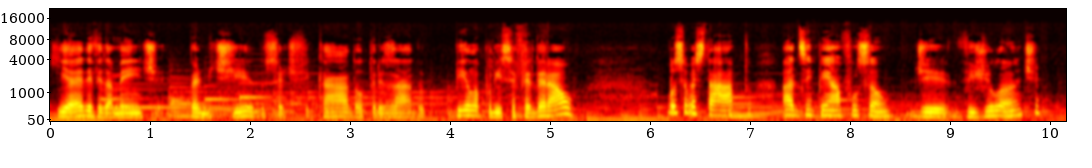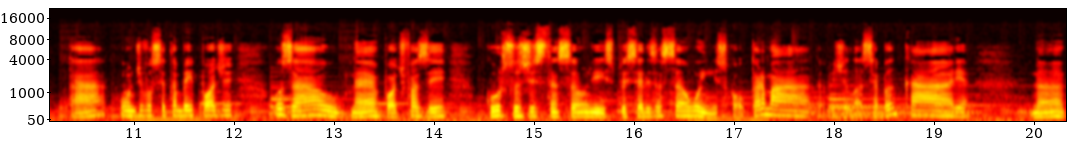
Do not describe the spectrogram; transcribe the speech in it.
que é devidamente permitido, certificado, autorizado pela Polícia Federal, você vai estar apto a desempenhar a função de vigilante, tá? onde você também pode usar, né, pode fazer cursos de extensão e especialização em escolta armada, vigilância bancária, né,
